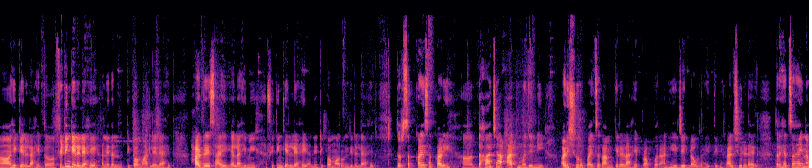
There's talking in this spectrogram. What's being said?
हे केलेलं आहेत फिटिंग केलेले आहे आणि त्यांना टिपा मारलेले आहेत. हा ड्रेस आहे ह्यालाही मी फिटिंग केलेले आहे आणि टिपा मारून दिलेले आहेत. तर सकाळी सकाळी दहाच्या आतमध्ये मी अडीचशे रुपयाचं काम केलेलं आहे प्रॉपर आणि हे जे ब्लाऊज आहेत ते मी काल शिवलेले आहेत. तर ह्याचं आहे ना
